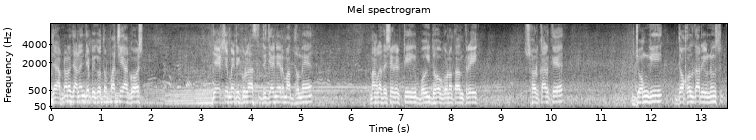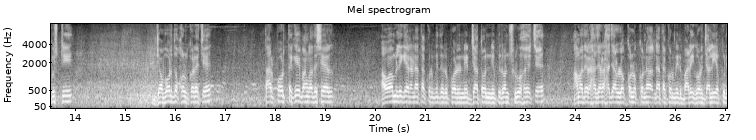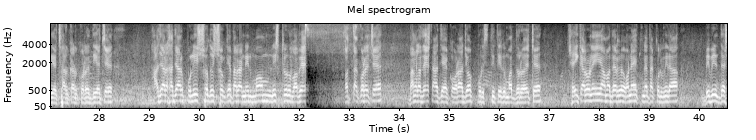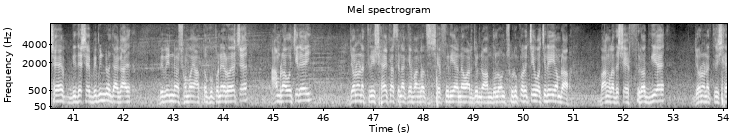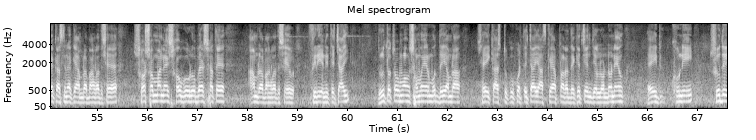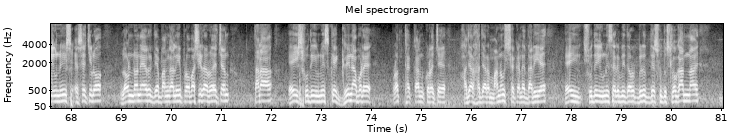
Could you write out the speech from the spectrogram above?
যে আপনারা জানেন যে বিগত পাঁচই আগস্ট যে একটি মেটিকুলাস ডিজাইনের মাধ্যমে বাংলাদেশের একটি বৈধ গণতান্ত্রিক সরকারকে জঙ্গি দখলদার ইউনুস গোষ্ঠী জবরদখল করেছে, তারপর থেকে বাংলাদেশের আওয়ামী লীগের নেতাকর্মীদের উপর নির্যাতন, নিপীড়ন শুরু হয়েছে। আমাদের হাজার হাজার লক্ষ লক্ষ নেতাকর্মীর বাড়িঘর জ্বালিয়ে পুড়িয়ে ছাড়কার করে দিয়েছে। হাজার হাজার পুলিশ সদস্যকে তারা নির্মম, নিষ্ঠুরভাবে হত্যা করেছে। বাংলাদেশ আজ এক অরাজক পরিস্থিতির মধ্যে রয়েছে। সেই কারণেই আমাদের অনেক নেতাকর্মীরা বিভিন্ন দেশে, বিদেশে, বিভিন্ন জায়গায় বিভিন্ন সময় আত্মগোপনে রয়েছে। আমরা অচিরেই জননেত্রী শেখ হাসিনাকে বাংলাদেশে ফিরিয়ে নেওয়ার জন্য আন্দোলন শুরু করেছি। অচিরেই আমরা বাংলাদেশে ফেরত গিয়ে জননেত্রী শেখ হাসিনাকে আমরা বাংলাদেশে সসম্মানে, সগৌরবের সাথে আমরা বাংলাদেশে ফিরিয়ে নিতে চাই। দ্রুততম সময়ের মধ্যেই আমরা সেই কাজটুকু করতে চাই। আজকে আপনারা দেখেছেন যে লন্ডনেও এই খুনি শুধু ইউনিস এসেছিল। লন্ডনের যে বাঙালি প্রবাসীরা রয়েছেন, তারা এই সুদী ইউনিসকে ঘৃণা করে প্রত্যাখ্যান করেছে। হাজার হাজার মানুষ সেখানে দাঁড়িয়ে এই শুধু ইউনিসের বিরুদ্ধে শুধু স্লোগান নয়,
